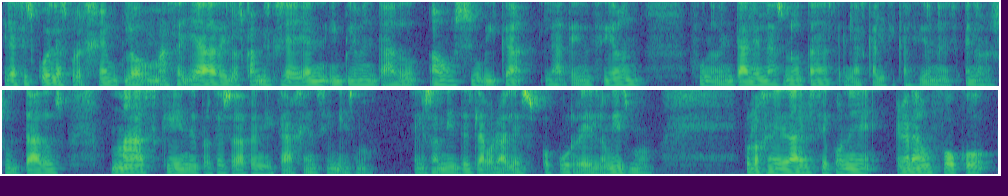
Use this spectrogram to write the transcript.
En las escuelas, por ejemplo, más allá de los cambios que se hayan implementado, aún se ubica la atención fundamental en las notas, en las calificaciones, en los resultados, más que en el proceso de aprendizaje en sí mismo. En los ambientes laborales ocurre lo mismo. Por lo general se pone gran foco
